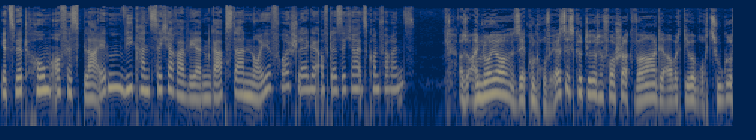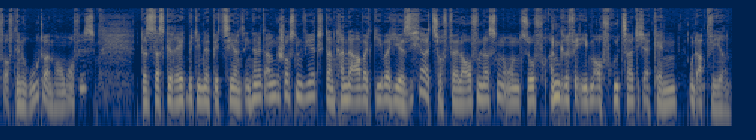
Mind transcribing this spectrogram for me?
Jetzt wird Homeoffice bleiben. Wie kann es sicherer werden? Gab es da neue Vorschläge auf der Sicherheitskonferenz? Also ein neuer, sehr kontrovers diskutierter Vorschlag war, der Arbeitgeber braucht Zugriff auf den Router im Homeoffice. Das ist das Gerät, mit dem der PC ans Internet angeschlossen wird. Dann kann der Arbeitgeber hier Sicherheitssoftware laufen lassen und so Angriffe eben auch frühzeitig erkennen und abwehren.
